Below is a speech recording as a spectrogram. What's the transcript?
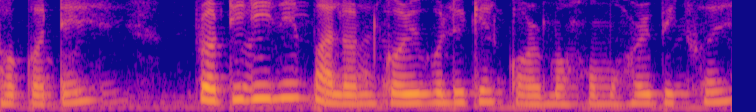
ভকতে প্ৰতিদিনে পালন কৰিবলগীয়া কৰ্মসমূহৰ বিষয়ে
